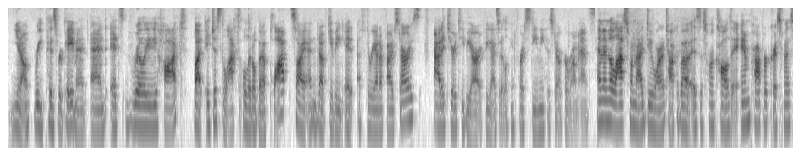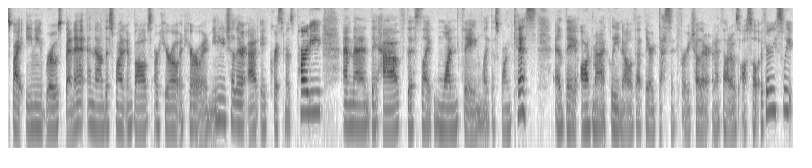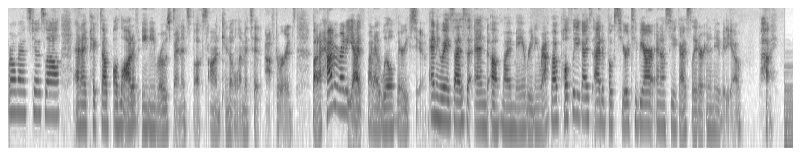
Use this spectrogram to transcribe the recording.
you know reap his repayment and it's really hot but it just lacked a little bit of plot so i ended up giving it a three out of five stars. Add it to your tbr if you guys are looking for a steamy historical romance. And then the last one that i do want to talk about is this one called improper christmas by amy rose bennett. And now this one involves our hero and heroine meeting each other at a christmas party. And then they have this like one thing like this one kiss and they automatically know that they're destined for each other. And i thought it was also a very sweet romance too as well. And i picked up a a lot of Amy Rose Bennett's books on Kindle Unlimited afterwards, but I haven't read it yet, but I will very soon. Anyways, that is the end of my May reading wrap up. Hopefully you guys added books to your TBR and I'll see you guys later in a new video. Bye.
